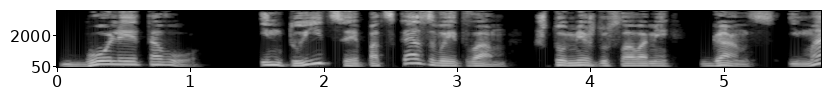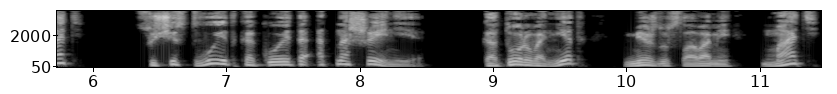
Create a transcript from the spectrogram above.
Более того, интуиция подсказывает вам, что между словами «Ганс» и «мать» существует какое-то отношение, которого нет между словами «мать»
